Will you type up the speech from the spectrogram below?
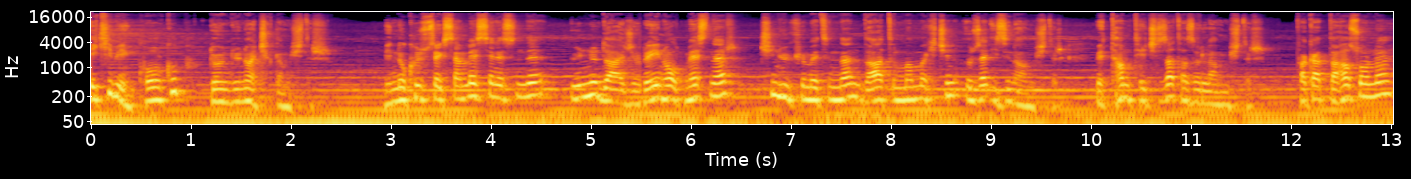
ekibin korkup döndüğünü açıklamıştır. 1985 senesinde ünlü dağcı Reinhold Messner, Çin hükümetinden dağa tırmanmak için özel izin almıştır ve tam teçhizat hazırlanmıştır. Fakat daha sonra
